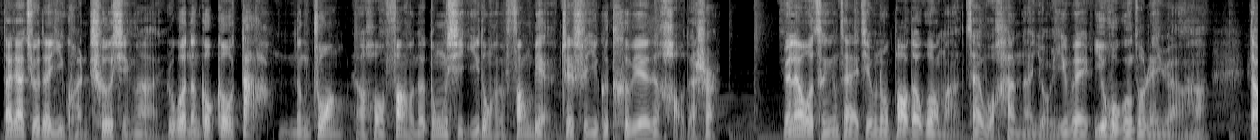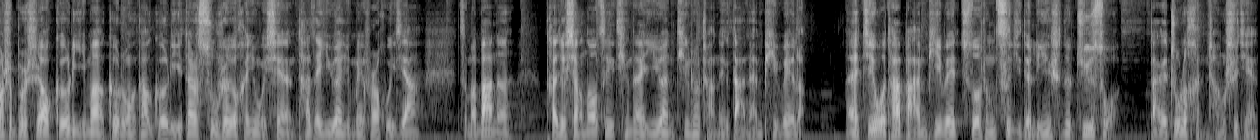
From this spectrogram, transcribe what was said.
大家觉得一款车型啊，如果能够够大，能装，然后放很多东西，移动很方便，这是一个特别好的事儿。原来我曾经在节目中报道过嘛，在武汉呢，有一位医护工作人员哈。当时不是要隔离嘛，各种要隔离，但是宿舍又很有限，他在医院又没法回家，怎么办呢？他就想到自己停在医院停车场那个大的 MPV 了，哎，结果他把 MPV 做成自己的临时的居所，大概住了很长时间。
